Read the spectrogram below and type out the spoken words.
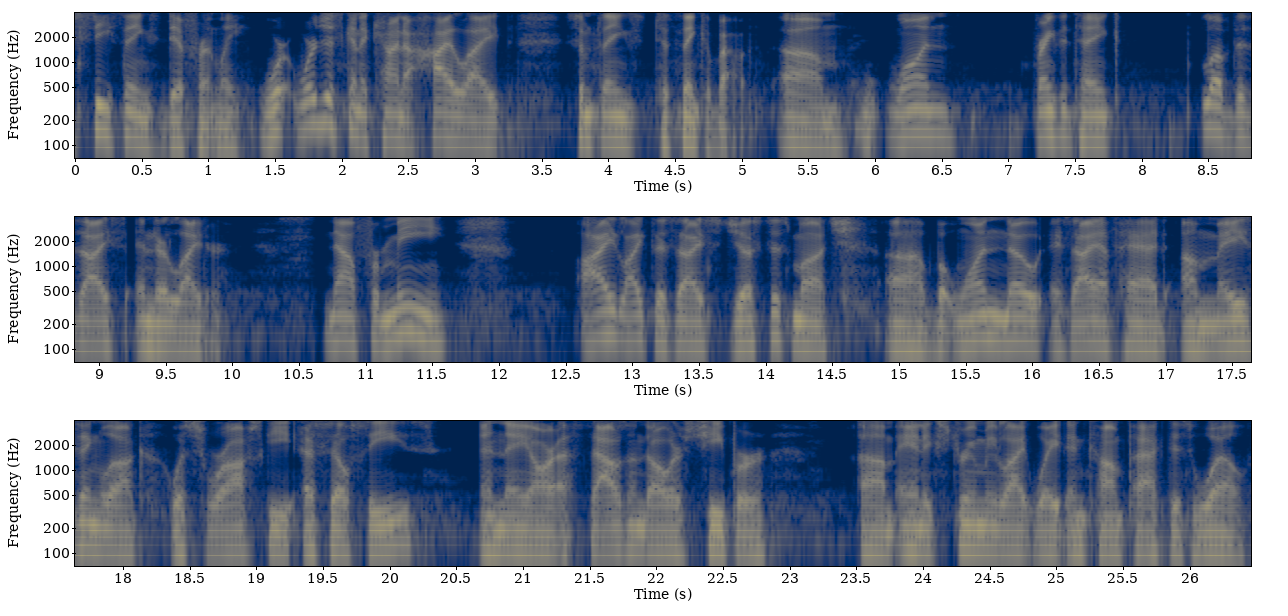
see things differently. We're, we're just going to kind of highlight some things to think about. Um, one, Frank the Tank, love the Zeiss, and they're lighter. now, for me, I like the Zeiss just as much, uh, but one note is I have had amazing luck with Swarovski SLCs, and they are a thousand dollars cheaper um, and extremely lightweight and compact as well.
